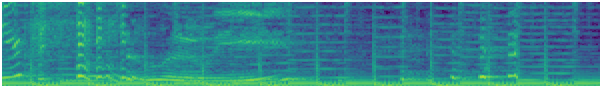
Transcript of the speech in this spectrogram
On your face? Louie.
